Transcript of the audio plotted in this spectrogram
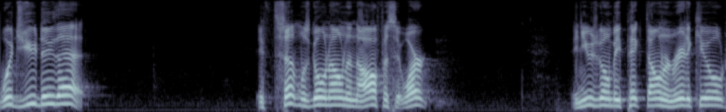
Would you do that? If something was going on in the office at work and you was going to be picked on and ridiculed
